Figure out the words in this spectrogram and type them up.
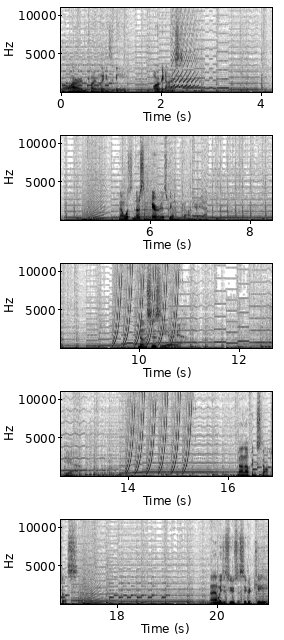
Well, our inventory really needs to be organized. Now, wasn't there some areas we haven't gone here yet? No, this is the area. Yeah. Now nothing stops us. And we just use the secret key.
